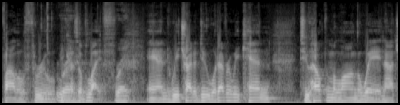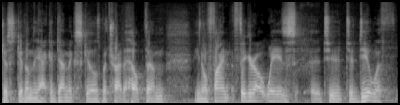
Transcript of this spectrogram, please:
follow through because right. of life. Right. And we try to do whatever we can to help them along the way, not just give them the academic skills, but try to help them, you know, find, figure out ways uh, to, to deal with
